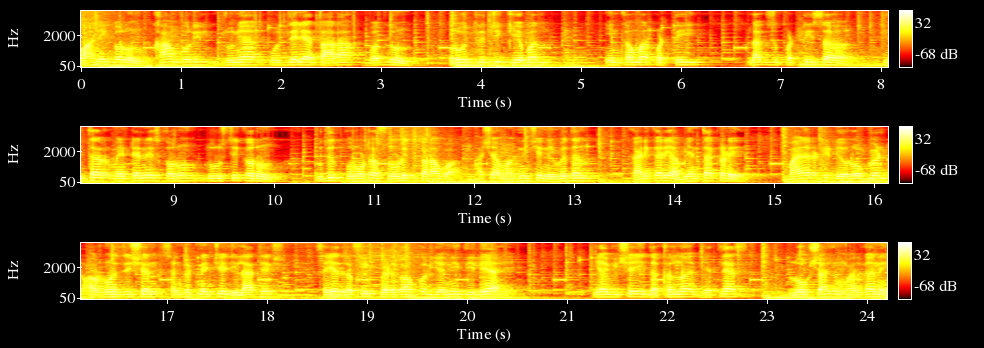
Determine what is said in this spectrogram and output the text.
पाहणी करून खांबवरील जुन्या कुजलेल्या तारा बदलून रोहित्रीची केबल इनकमर पट्टी लग्ज पट्टीसह इतर मेंटेनन्स करून दुरुस्ती करून विद्युत पुरवठा सुरळीत करावा अशा मागणीचे निवेदन कार्यकारी अभियंत्याकडे मायनॉरिटी डेव्हलपमेंट ऑर्गनायझेशन संघटनेचे जिल्हाध्यक्ष सय्यद रफिक पेडगावकर यांनी दिले आहे. याविषयी दखल न घेतल्यास लोकशाही मार्गाने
